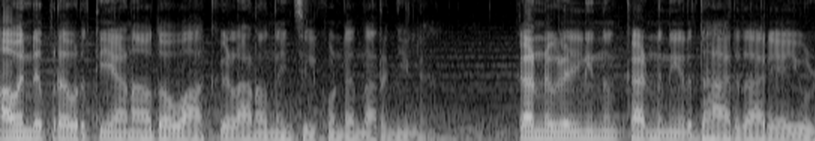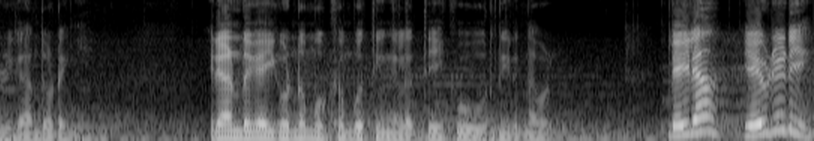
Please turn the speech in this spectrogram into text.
അവന്റെ പ്രവൃത്തിയാണോ അതോ വാക്കുകളാണോ നെഞ്ചിൽ കൊണ്ടെന്ന് അറിഞ്ഞില്ല. കണ്ണുകളിൽ നിന്നും കണ്ണുനീർ ധാരധാരയായി ഒഴുകാൻ തുടങ്ങി. രണ്ട് കൈകൊണ്ട് മുഖം പൊത്തി നിലത്തേക്ക് ഊർന്നിരുന്നവൾ. ലൈല എവിടെയടി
